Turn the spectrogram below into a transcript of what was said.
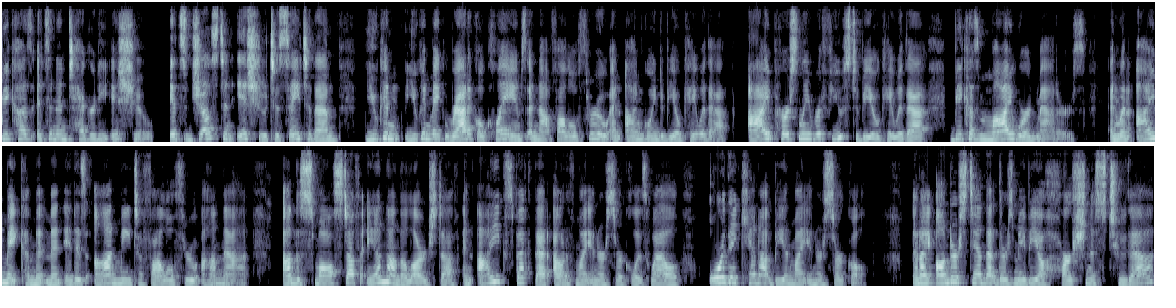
because it's an integrity issue. It's just an issue to say to them, you can you can make radical claims and not follow through and I'm going to be okay with that. I personally refuse to be okay with that because my word matters. And when I make commitment, it is on me to follow through on that, on the small stuff and on the large stuff. And I expect that out of my inner circle as well, or they cannot be in my inner circle. And I understand that there's maybe a harshness to that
